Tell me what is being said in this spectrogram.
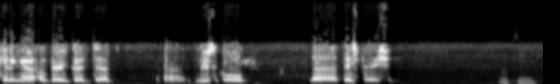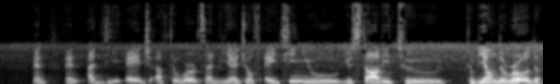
getting a, a, very good uh, uh, musical inspiration. Okay. And and at the age afterwards, at the age of 18, you you started to to be on the road,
